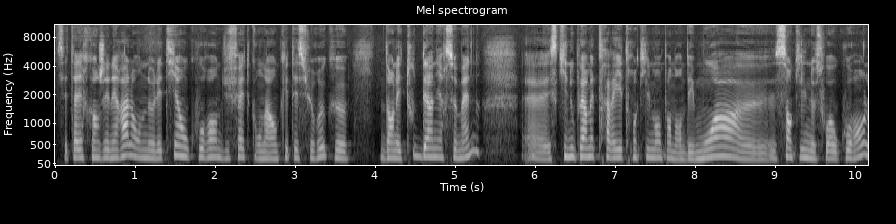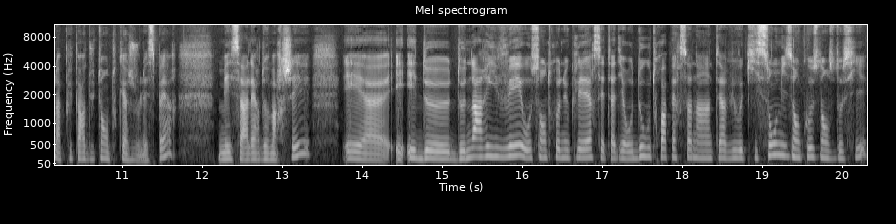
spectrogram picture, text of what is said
C'est-à-dire qu'en général, on ne les tient au courant du fait qu'on a enquêté sur eux que dans les toutes dernières semaines, euh, ce qui nous permet de travailler tranquillement pendant des mois euh, sans qu'ils ne soient au courant, la plupart du temps en tout cas je l'espère, mais ça a l'air de marcher, et, euh, de, n'arriver au centre nucléaire, c'est-à-dire aux deux ou trois personnes à interviewer qui sont mises en cause dans ce dossier,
